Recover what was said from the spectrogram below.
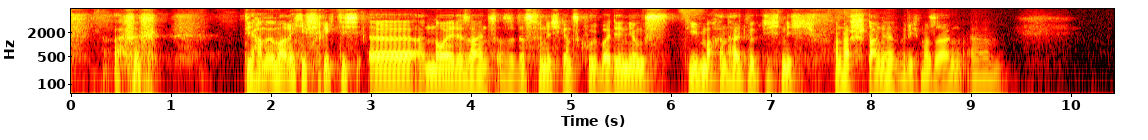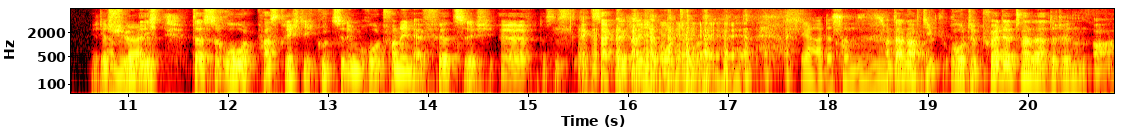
die haben immer richtig, richtig äh, neue Designs. Also das finde ich ganz cool bei den Jungs. Die machen halt wirklich nicht von der Stange, würde ich mal sagen. Ähm, das Schöne da ist, das Rot passt richtig gut zu dem Rot von den F40. Äh, das ist exakt der gleiche Rotton. ja, das haben sie super Und dann noch die rote Predator da drin. Oh,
